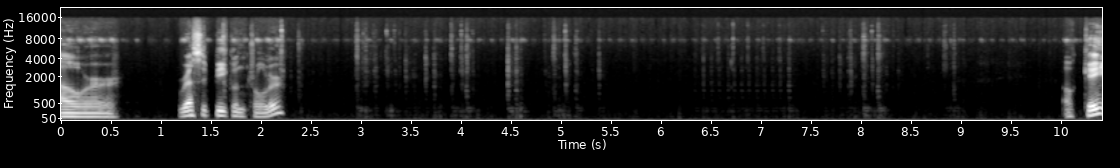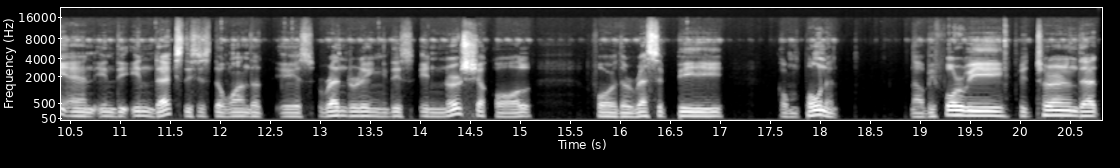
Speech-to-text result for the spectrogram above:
our recipe controller. Okay and in the index this is the one that is rendering this inertia call for the recipe component. Now before we return that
